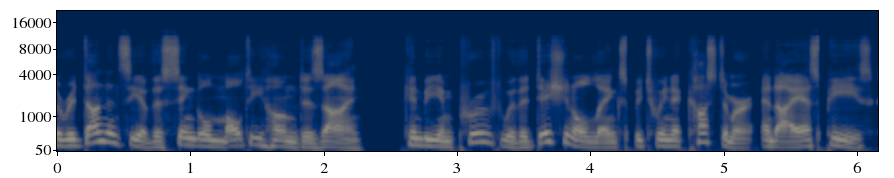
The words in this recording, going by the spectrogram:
The redundancy of the single multi-home design can be improved with additional links between a customer and ISPs.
